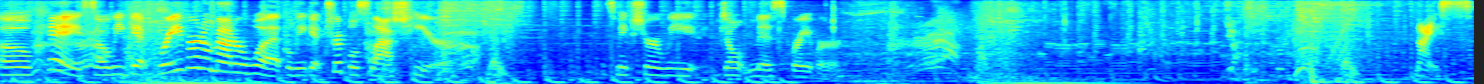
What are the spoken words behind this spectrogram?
Okay, so we get braver no matter what, but we get triple slash here. Let's make sure we don't miss Braver. Nice.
